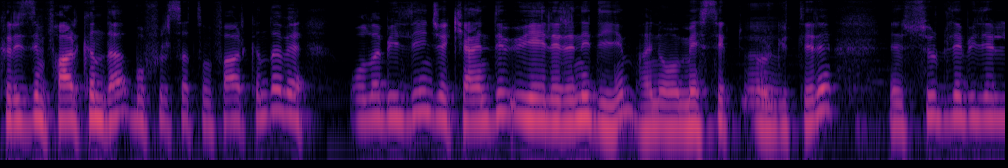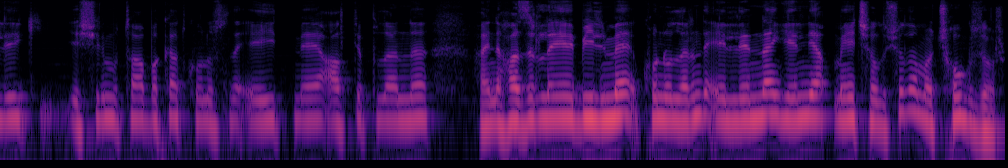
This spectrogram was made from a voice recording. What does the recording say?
krizin farkında, bu fırsatın farkında ve olabildiğince kendi üyelerini diyeyim, hani o meslek Hı. örgütleri e, sürdürülebilirlik, yeşil mutabakat konusunda eğitme, altyapılarını hani hazırlayabilme konularında ellerinden geleni yapmaya çalışıyorlar ama çok zor.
